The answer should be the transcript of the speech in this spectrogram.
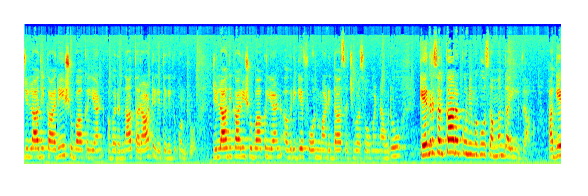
ಜಿಲ್ಲಾಧಿಕಾರಿ ಶುಭಾ ಕಲ್ಯಾಣ್ ಅವರನ್ನ ತರಾಟೆಗೆ ತೆಗೆದುಕೊಂಡರು. ಜಿಲ್ಲಾಧಿಕಾರಿ ಶುಭಾ ಕಲ್ಯಾಣ್ ಅವರಿಗೆ ಫೋನ್ ಮಾಡಿದ ಸಚಿವ ಸೋಮಣ್ಣ ಅವರು, ಕೇಂದ್ರ ಸರ್ಕಾರಕ್ಕೂ ನಿಮಗೂ ಸಂಬಂಧ ಇಲ್ವಾ? ಹಾಗೆ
